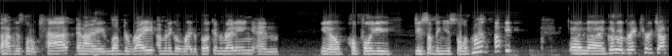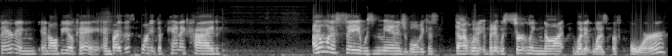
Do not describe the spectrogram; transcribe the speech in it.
i have this little cat and i love to write i'm going to go write a book in Redding and you know hopefully do something useful with my life and uh, go to a great church out there and and I'll be okay. And by this point, the panic had I don't want to say it was manageable because that would but it was certainly not what it was before.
